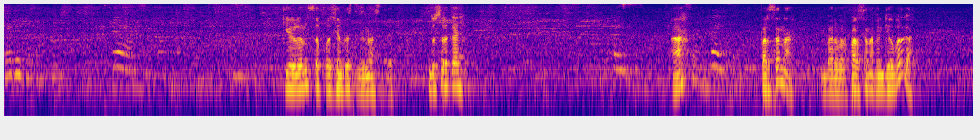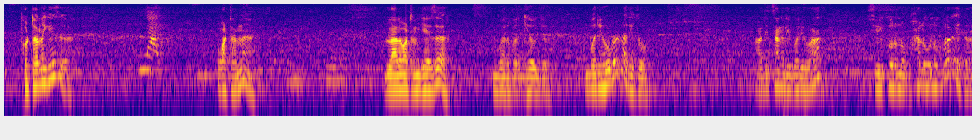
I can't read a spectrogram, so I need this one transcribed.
काय घ्यायचं का केळण सफरचंदच तिचं नसते दुसरं काय? हा परसाना बरं बरं. परसाना पण घेऊ बरं का? फुटानं घ्यायचं का? वाटाणं लाल वाटण घ्यायचं? बरं बरं. घेऊ घेऊ. बरी हो बरं का आधी तो? आधी चांगली बरी हो हा? शी करू नको हलवू नको बरं का इथं.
